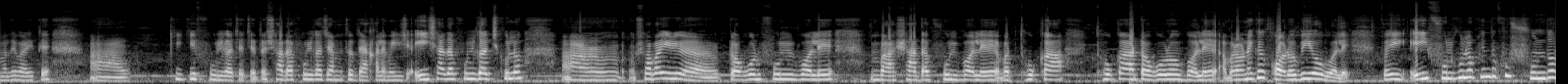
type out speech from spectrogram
আমাদের বাড়িতে কি কি ফুল গাছ আছে? তো সাদা ফুল গাছ আমি তো দেখালাম। এই এই সাদা ফুল গাছগুলো সবাই টগর ফুল বলে বা সাদা ফুল বলে, আবার থোকা থোকা টগরও বলে, আবার অনেকে করবিও বলে। তো এই এই ফুলগুলো কিন্তু খুব সুন্দর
